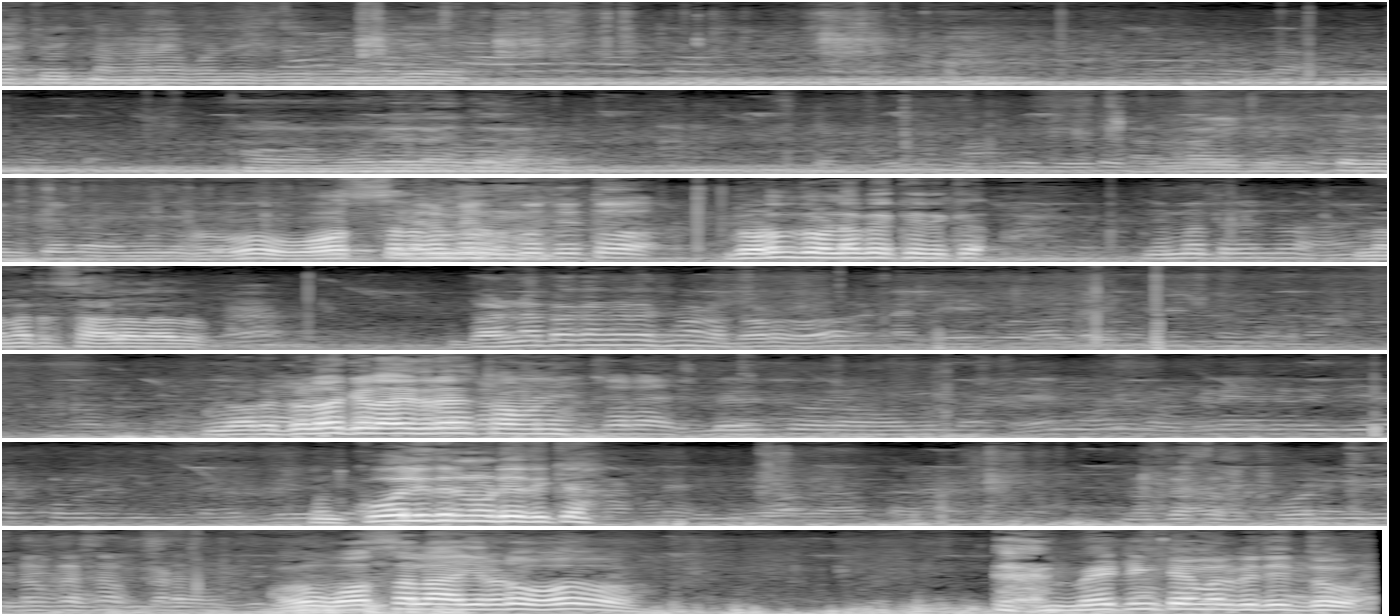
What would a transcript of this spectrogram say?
ಲಾಸ್ಟ್ ವೀಕ್ ನಮ್ಮ ಮನೆಗೆ ಬಂದಿದ್ರು ಮರಿ ಓ ಹೋದ್ ಸಲ ಕೂತಿತ್ತು ದೊಡ್ಡದು ದೊಣ್ಣೆ ಬೇಕು ಇದಕ್ಕೆ. ನಿಮ್ಮ ಹತ್ರ ಇಲ್ವಾ? ನನ್ನ ಹತ್ರ ಸಾಲಲ್ಲ ಅದು. ದೊಣ್ಣೆ ಬೇಕಂದ್ರೆ ಲಕ್ಷ್ಮಣ ದೊಡ್ಡದು? ಹಂಗಾದ್ರೆ ಗಿಳ ಗಿಳ ಇದ್ರೆ ತವನಿ ಒಂದು ಕೋಲ್ ಇದ್ರೆ ನೋಡಿ ಅದಕ್ಕೆ ಅವು ಹೋದ್ಸಲ ಎರಡು ಮೀಟಿಂಗ್ ಟೈಮಲ್ಲಿ ಬಿದ್ದಿದ್ದು.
